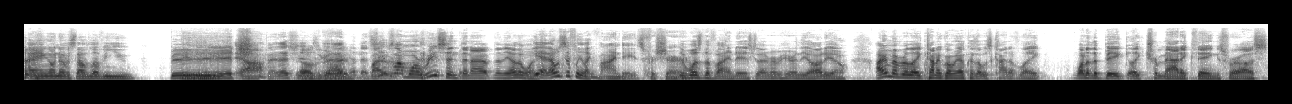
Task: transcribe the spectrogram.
I ain't gonna never stop loving you, bitch." Oh man, that shit. That was a good one. That vi- seems a lot more recent than I, than the other one. Yeah, that was definitely like Vine days for sure. It was the Vine days because I remember hearing the audio. I remember like kind of growing up because I was kind of like one of the big like traumatic things for us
